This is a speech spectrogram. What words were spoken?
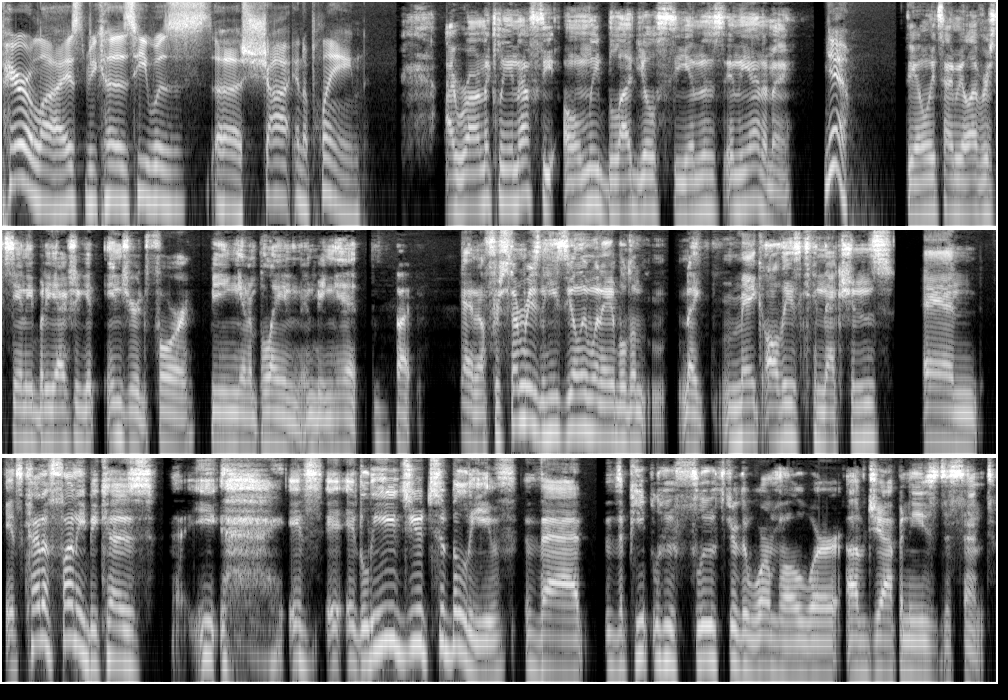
paralyzed because he was uh shot in a plane. Ironically enough, the only blood you'll see in this in the anime. Yeah. the only time you'll ever see anybody actually get injured for being in a plane and being hit. But yeah, uh, no, for some reason he's the only one able to like make all these connections, and it's kind of funny because uh, he, it's it, it leads you to believe that the people who flew through the wormhole were of Japanese descent.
